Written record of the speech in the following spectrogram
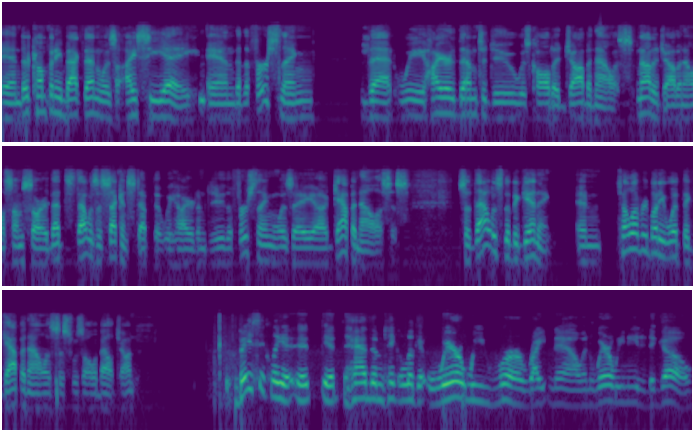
and their company back then was ICA. And the first thing that we hired them to do was called a job analysis. Not a job analysis. I'm sorry. That's that was the second step that we hired them to do. The first thing was a uh, gap analysis. So that was the beginning. And tell everybody what the gap analysis was all about, John. Basically, it it had them take a look at where we were right now and where we needed to go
